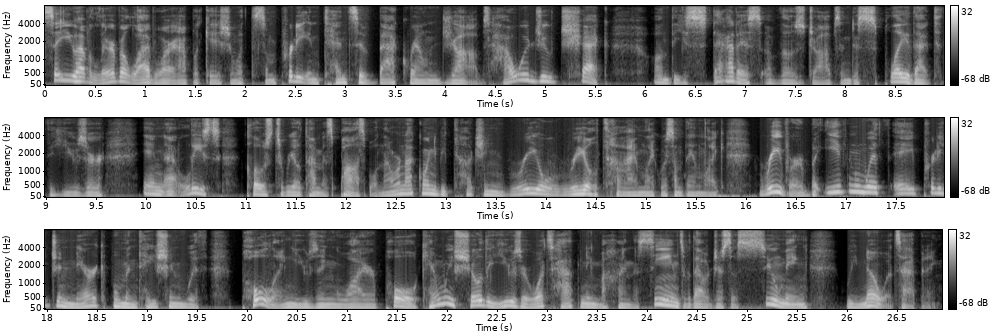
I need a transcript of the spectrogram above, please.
say you have a Laravel Livewire application with some pretty intensive background jobs. How would you check on the status of those jobs and display that to the user in at least close to real time as possible. Now, we're not going to be touching real, real time like with something like Reverb, but even with a pretty generic implementation with polling using wire poll, can we show the user what's happening behind the scenes without just assuming we know what's happening?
